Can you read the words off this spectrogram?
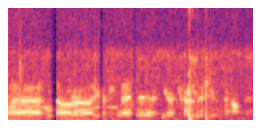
Uh, no, no, no, you're, you're, you're transitioning off this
